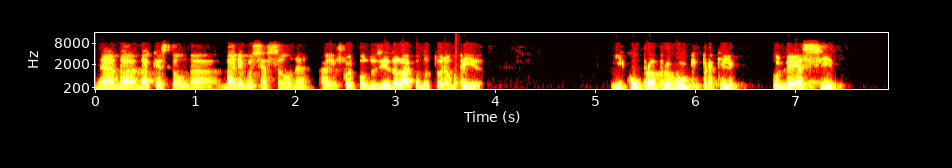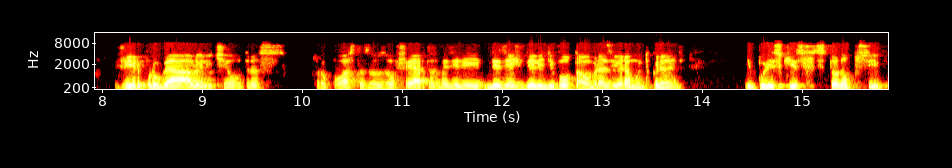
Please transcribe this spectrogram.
né, da, da questão da, da negociação. Né? Aí foi conduzida lá com a doutora Maria e com o próprio Hulk para que ele pudesse vir para o Galo. Ele tinha outras propostas, as ofertas, mas ele, o desejo dele de voltar ao Brasil era muito grande e por isso que isso se tornou possível.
